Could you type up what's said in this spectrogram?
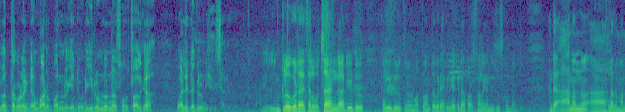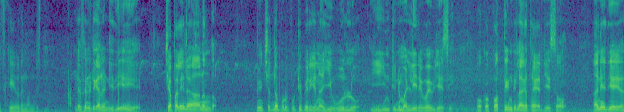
ఇవంతా కూడా నిర్మాణ పనులు ఇవన్నీ కూడా ఈ రెండున్నర సంవత్సరాలుగా వాళ్ళే దగ్గరుండి చేశారు మీరు ఇంట్లో కూడా చాలా ఉత్సాహంగా అటు ఇటు కలిగి తిరుగుతున్నారు. మొత్తం అంతా కూడా ఎక్కడికక్కడ పర్సనల్గా అన్నీ చూసుకుంటున్నారు అంటే ఆనందం ఆ ఆహ్లాదం మనసుకి ఏ విధంగా అనిపిస్తుంది? డెఫినెట్గా రండి ఇది చెప్పలేని ఆనందం. మేము చిన్నప్పుడు పుట్టి పెరిగిన ఈ ఊర్లో ఈ ఇంటిని మళ్ళీ రివైవ్ చేసి ఒక కొత్త ఇంటిలాగా తయారు చేసాం. అనేది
